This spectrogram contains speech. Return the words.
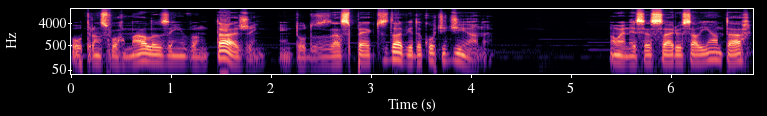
ou transformá-las em vantagem em todos os aspectos da vida cotidiana. Não é necessário salientar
